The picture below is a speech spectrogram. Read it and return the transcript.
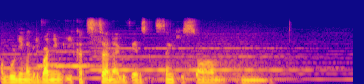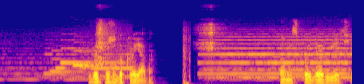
ogólnie nagrywaniem i cutscenek, więc cutscenki są mm, powiedzmy, że doklejane. To mi spoilerujecie.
